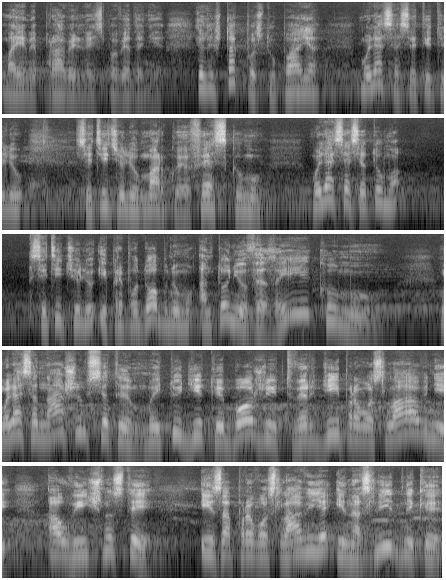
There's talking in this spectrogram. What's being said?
маємо правильне ісповідання. І лише так поступає. Моляся святителю, святителю Марку Ефеському, моляся святому святителю і преподобному Антонію Великому. Моляся нашим святим, ми й діти Божі, тверді, православні, а у вічності і за православ'я, і наслідники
